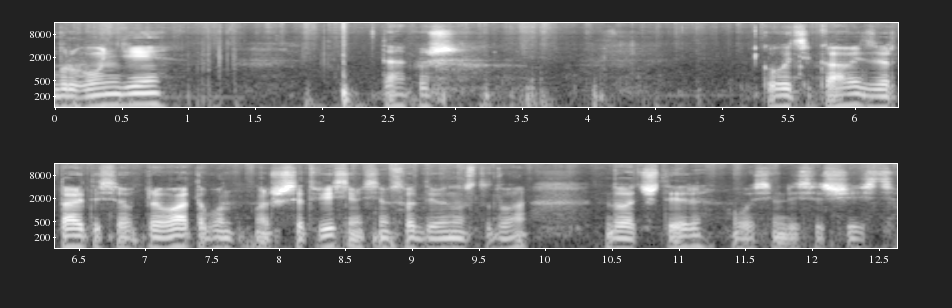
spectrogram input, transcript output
Бургундії. Також. Кого цікавить, звертайтеся в приват або 068 792 24 86.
